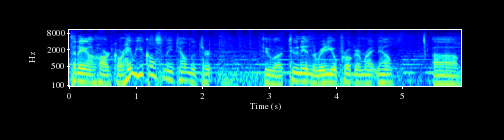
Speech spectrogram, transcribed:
Today on Hardcore. Hey, will you call somebody and tell them to, to uh, tune in the radio program right now? Um,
